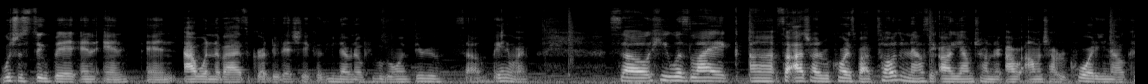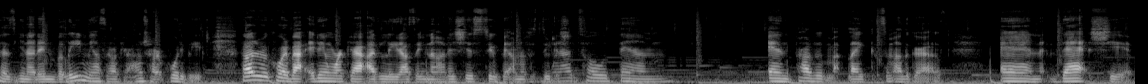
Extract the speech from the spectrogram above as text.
which was stupid. And, and, and I wouldn't advise a girl to do that shit because you never know people going through. So, but anyway. So he was like, uh, so I tried to record this, but I told him now, I was like, oh yeah, I'm trying to, I, am gonna try to record it, you know, cause, you know, they didn't believe me. I was like, okay, I'm gonna try to record it, bitch. So I tried to record it, but it didn't work out. I deleted I was like, no, this shit's stupid. I'm not supposed to do this. And I told them, and probably my, like some other girls, and that shit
